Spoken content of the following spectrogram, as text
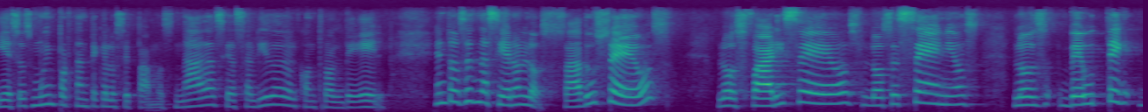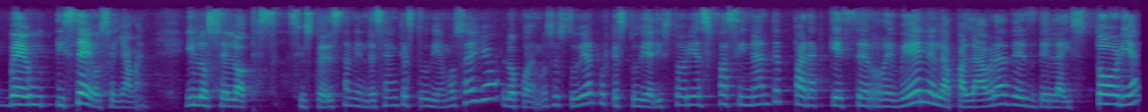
Y eso es muy importante que lo sepamos, nada se ha salido del control de Él. Entonces nacieron los saduceos, los fariseos, los esenios, los beuticeos se llaman, y los celotes. Si ustedes también desean que estudiemos ello, lo podemos estudiar porque estudiar historia es fascinante para que se revele la palabra desde la historia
